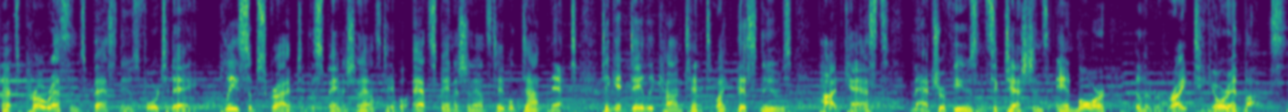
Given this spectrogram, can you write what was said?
That's pro wrestling's best news for today. Please subscribe to the Spanish Announce Table at SpanishAnnounceTable.net to get daily content like this news, podcasts, match reviews and suggestions, and more delivered right to your inbox.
